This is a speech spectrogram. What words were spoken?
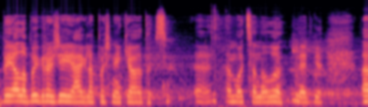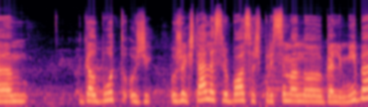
beje, labai gražiai Eglė pašnekėjo toks emocionalu netgi. Um, galbūt už, už aikštelės ribos aš prisimenu galimybę,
